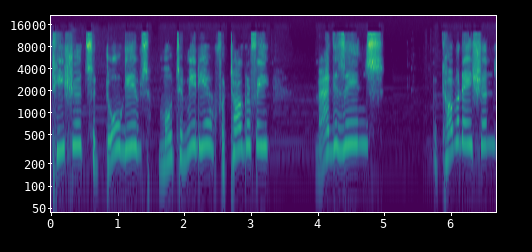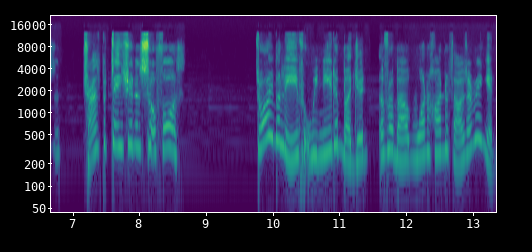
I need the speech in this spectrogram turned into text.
t shirts, door gifts, multimedia, photography, magazines, accommodations, transportation, and so forth. So I believe we need a budget of about 100,000 ringgit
